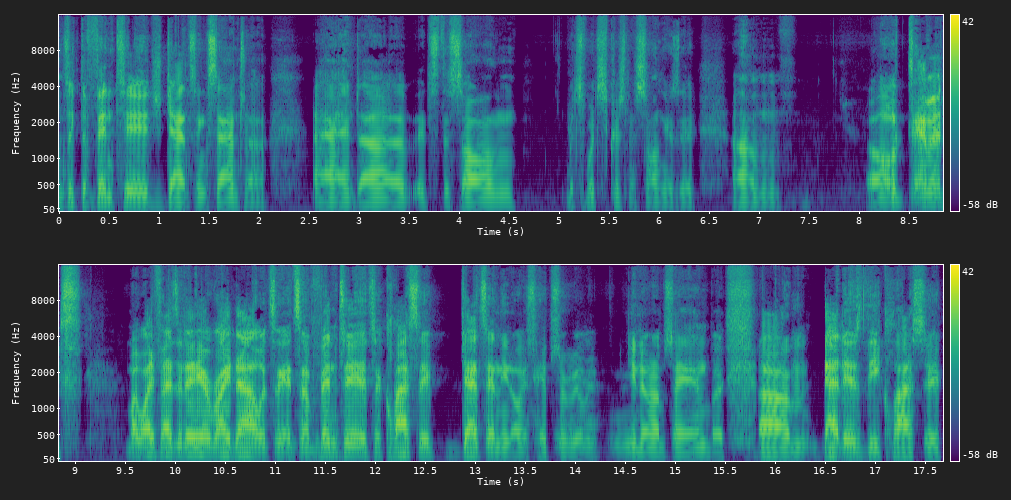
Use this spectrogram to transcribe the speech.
it's like the vintage dancing Santa, and uh, it's the song. Which which Christmas song is it? Um, oh damn it! My wife has it in here right now. It's a it's a vintage. It's a classic dance, and you know his hips are really. You know what I'm saying? But um, that is the classic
